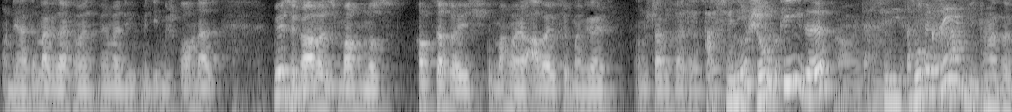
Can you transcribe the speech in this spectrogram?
Und der hat immer gesagt, wenn man mit ihm gesprochen hat, mir ist egal, was ich machen muss. Hauptsache, ich mache meine Arbeit, ich krieg mein Geld und stapel weiter. Das, das finde ich so stupide. Das finde ich so krass. Leben. Kann man so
